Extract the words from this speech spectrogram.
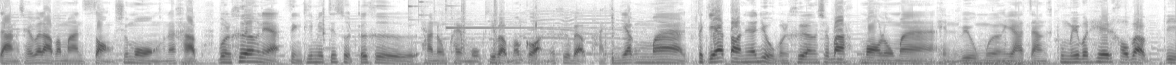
จางใช้เวลาประมาณ 2 ชั่วโมงนะครับ บนเครื่องเนี่ย สิ่งที่มิดที่สุดก็คือชานมไข่มุกที่แบบเมื่อก่อนก็คือแบบหากินยากมากตะเกียตอนที่นัอยู่บนเครื่องใช่ปะมองลงมาเห็นวิวเมืองยาจางภูมิประเทศเขาแบบดี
